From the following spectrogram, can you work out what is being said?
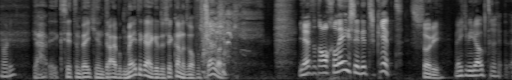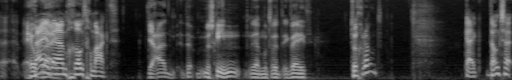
Jordi? Ja, ik zit een beetje in het draaiboek mee te kijken, dus ik kan het wel voorspellen. Je hebt het al gelezen in dit script. Sorry. Weet je wie er ook terug... Heel wij blij. hebben hem groot gemaakt. Ja, misschien ja, moeten we het, ik weet niet, te groot. Kijk, dankzij,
